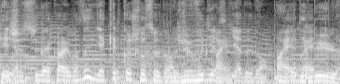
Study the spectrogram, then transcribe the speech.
et je suis d'accord avec vous. Il y a quelque chose dedans. Je vais vous dire Ouais. ce qu'il y a dedans. Ouais, il y a des ouais. bulles.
